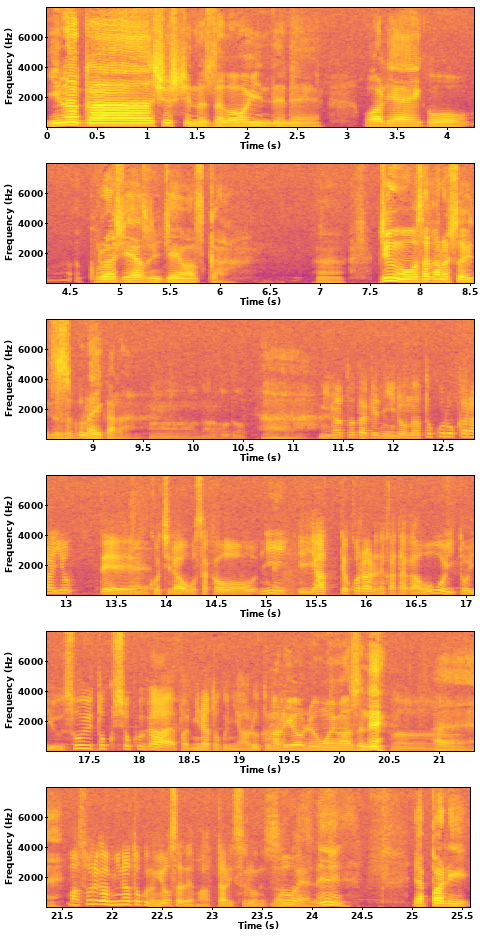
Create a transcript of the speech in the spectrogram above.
田舎出身の人が多いんでね割合こう暮らしやすいんちゃいますか、うん、純大阪の人は少ないから。港だけにいろんなところから寄って、ええ。こちら大阪にやってこられた方が多いというそういう特色がやっぱり港区にあるというあるように、に思いますね。うん。えまあ、それが港区の良さでもあったりするもんで。すそうやね。やっぱり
